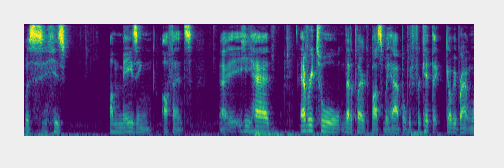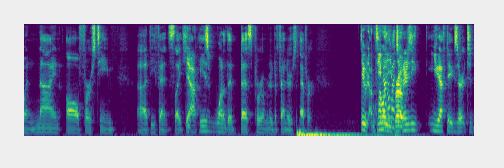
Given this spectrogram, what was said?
was his amazing offense. Uh, he had every tool that a player could possibly have, but we forget that Kobe Bryant won nine all first team uh, defense. Like, he- Yeah. he's one of the best perimeter defenders ever. Dude, I'm Do you know telling how you, much bro. energy you have to exert to,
